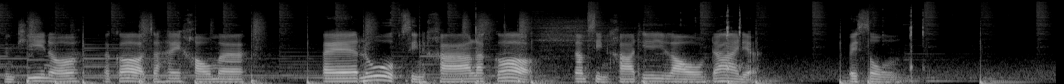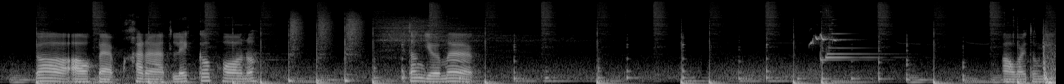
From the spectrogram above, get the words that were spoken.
หนึ่งที่เนาะแล้วก็จะให้เขามาแปรรูปสินค้าแล้วก็นำสินค้าที่เราได้เนี่ย ไปส่ง ก็เอาแบบขนาดเล็กก็พอเนาะไม่ต้องเยอะมากเอาไว้ตรงนี้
